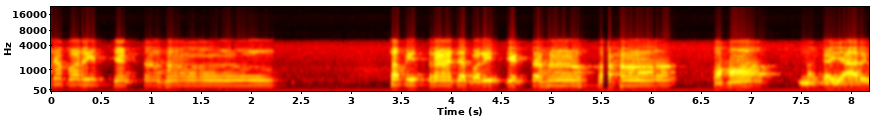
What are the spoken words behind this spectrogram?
ச பரித்யக்தः சபித்ரா ச பரித்யக்தः சஹா சஹானாக்க யாரு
